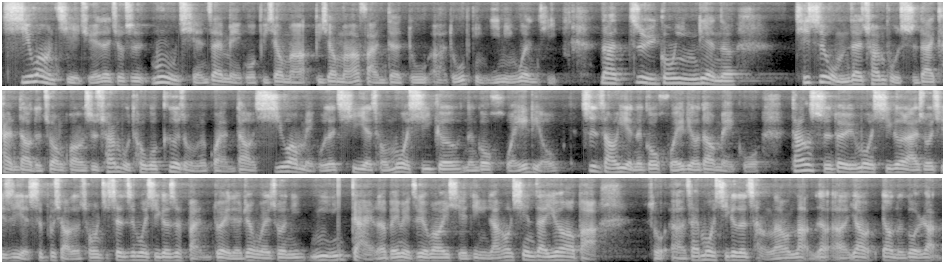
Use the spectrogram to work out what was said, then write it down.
希望解决的就是目前在美国比较麻比较麻烦的毒啊、毒品移民问题。那至于供应链呢？其实我们在川普时代看到的状况是，川普透过各种的管道，希望美国的企业从墨西哥能够回流，制造业能够回流到美国。当时对于墨西哥来说，其实也是不小的冲击，甚至墨西哥是反对的，认为说你你已经改了北美自由贸易协定，然后现在又要把所呃在墨西哥的厂然后拉让呃要要能够让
